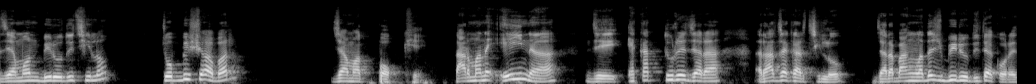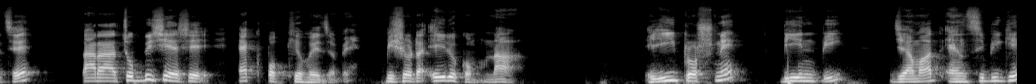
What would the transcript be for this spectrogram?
যেমন বিরোধী ছিল, চব্বিশে আবার জামাত পক্ষে। তার মানে এই না যে একাত্তরে যারা রাজাকার ছিল যারা বাংলাদেশ বিরোধিতা করেছে, তারা চব্বিশে এসে এক পক্ষে হয়ে যাবে। বিষয়টা এইরকম না। এই প্রশ্নে বিএনপি জামাত এনসিপিকে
